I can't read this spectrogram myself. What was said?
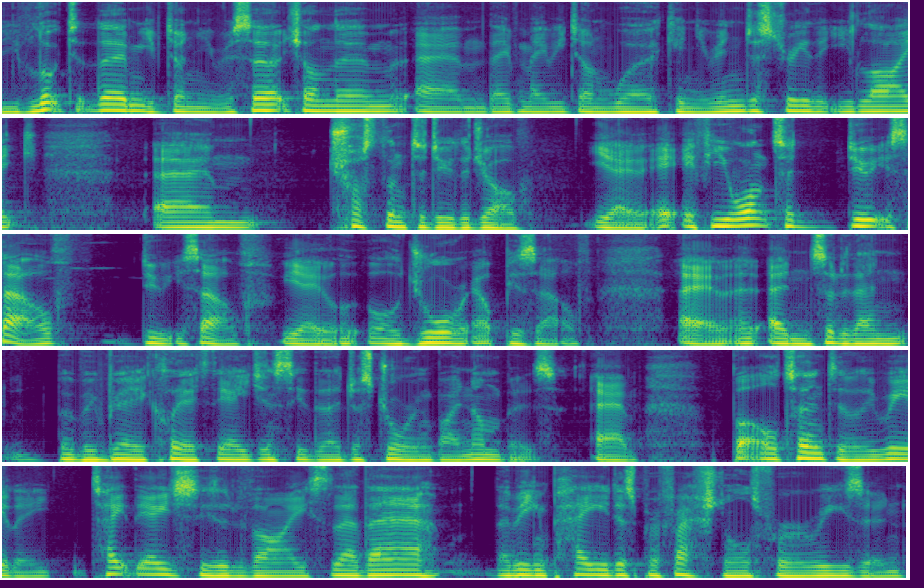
you've looked at them, you've done your research on them. Um, they've maybe done work in your industry that you like. Um, trust them to do the job. You know, if you want to do it yourself, do it yourself, yeah, or, or, draw it up yourself, um, and, and, sort of then be very clear to the agency that they're just drawing by numbers. Um, but alternatively, really, take the agency's advice. They're there. They're being paid as professionals for a reason.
